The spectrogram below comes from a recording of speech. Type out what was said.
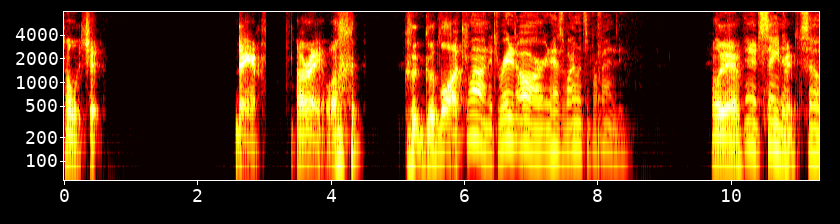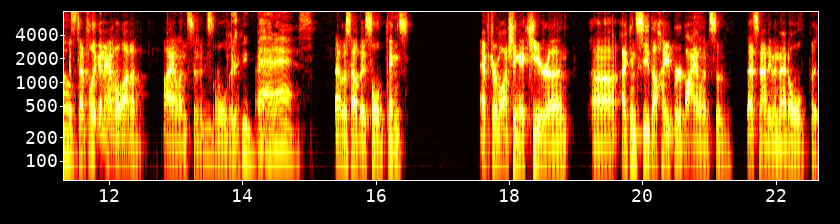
Holy shit. Damn. All right. Well, good good luck. Come on, it's rated R and it has violence and profanity. Well, yeah. And it's seinen, I mean, so It's definitely going to have a lot of violence if it's older. it's be badass. That was how they sold things. After watching Akira, uh, I can see the hyper violence of. That's not even that old, but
